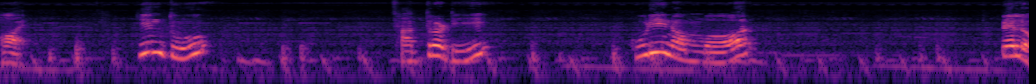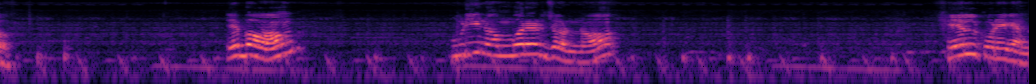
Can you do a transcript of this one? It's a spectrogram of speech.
হয়। কিন্তু ছাত্রটি কুড়ি নম্বর পেল এবং কুড়ি নম্বরের জন্য ফেল করে গেল।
